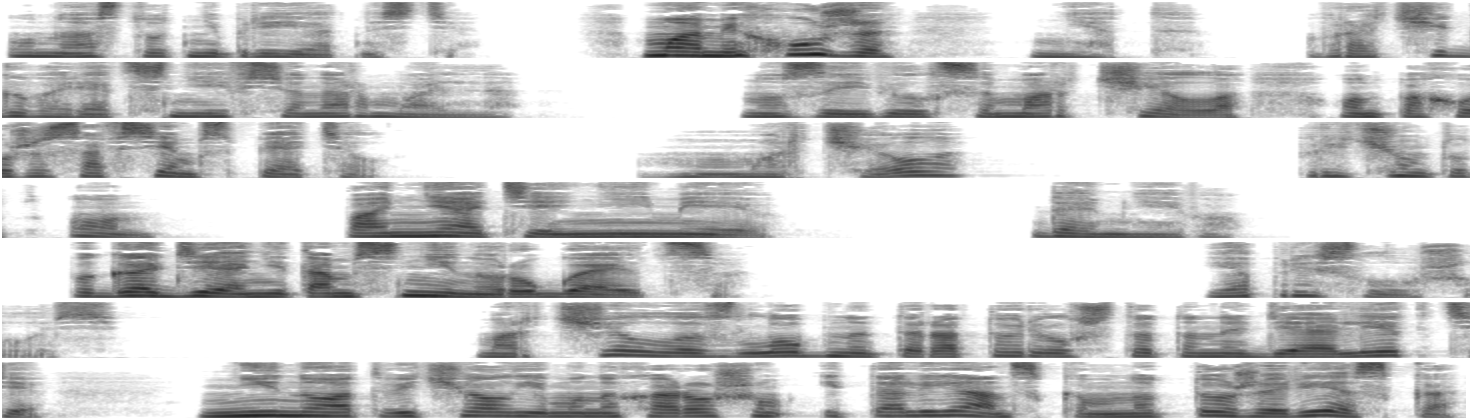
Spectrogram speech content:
у нас тут неприятности. Маме хуже?» «Нет, врачи говорят, с ней все нормально». Но заявился Марчелло, он, похоже, совсем спятил. «Марчелло? При чем тут он? Понятия не имею. Дай мне его». «Погоди, они там с Нино ругаются». Я прислушалась. Марчелло злобно тараторил что-то на диалекте — Нино отвечал ему на хорошем итальянском, но тоже резко,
